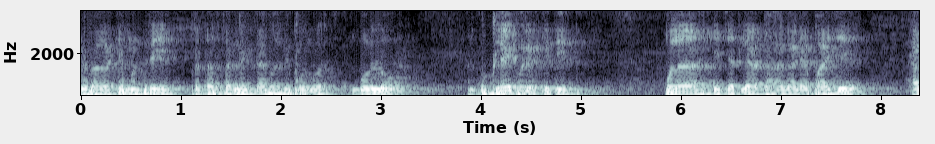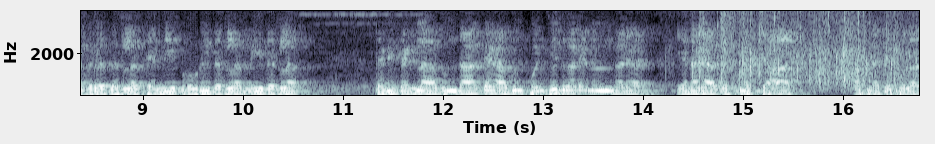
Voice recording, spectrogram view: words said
विभागाचे मंत्री प्रताप सरनाईक साहेबांनी फोनवर बोललो. आणि कुठल्याही परिस्थितीत मला याच्यातल्या दहा गाड्या पाहिजे. आग्रह धरला त्यांनी भाऊनी धरला मी धरला. त्यांनी सांगितलं अजून दहा काय? अजून पंचवीस गाड्या नवीन गाड्या येणाऱ्या ऑगस्टमधच्या आत आपल्या डेपोला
